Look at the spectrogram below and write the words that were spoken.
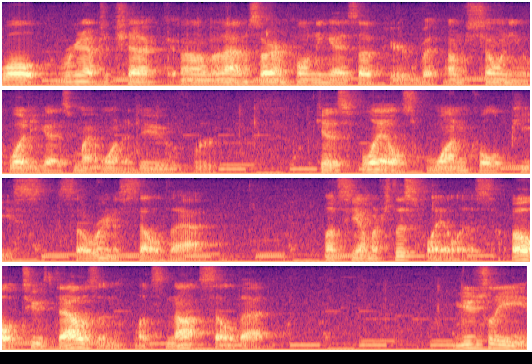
Well, we're gonna have to check. Um, I'm sorry I'm holding you guys up here, but I'm showing you what you guys might want to do for get his flails one gold piece. So we're gonna sell that. Let's see how much this flail is. Oh, 2,000. Let's not sell that. Usually,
